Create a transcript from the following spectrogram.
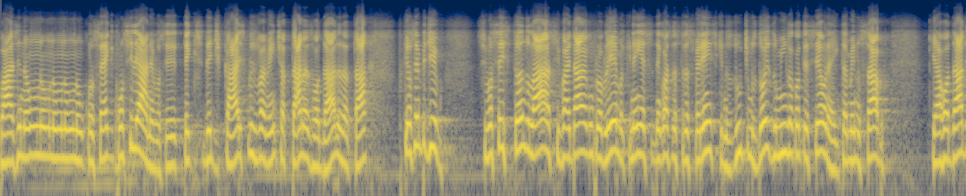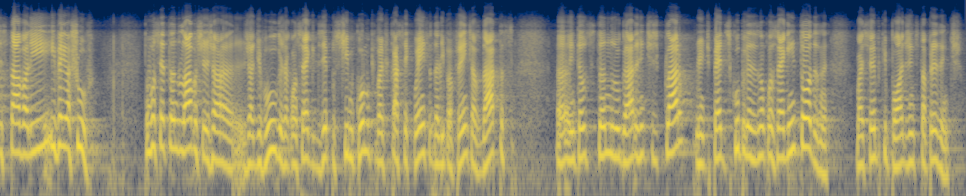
quase não, não, não, não, consegue conciliar, né? Você tem que se dedicar exclusivamente a estar nas rodadas, a estar. Porque eu sempre digo, se você estando lá, se vai dar algum problema, que nem esse negócio das transferências, que nos últimos dois domingos aconteceu, né? E também no sábado, que a rodada estava ali e veio a chuva. Então você estando lá, você já, já divulga, já consegue dizer para os times como que vai ficar a sequência dali para frente, as datas. Uh, então, estando no lugar, a gente, claro, a gente pede desculpa que às vezes não consegue ir em todas, né? Mas sempre que pode, a gente está presente.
